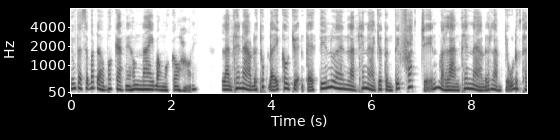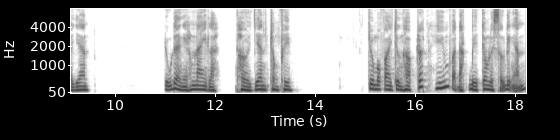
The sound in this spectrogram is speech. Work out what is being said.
Chúng ta sẽ bắt đầu podcast ngày hôm nay bằng một câu hỏi. Làm thế nào để thúc đẩy câu chuyện kể tiến lên, làm thế nào cho tình tiết phát triển và làm thế nào để làm chủ được thời gian? Chủ đề ngày hôm nay là thời gian trong phim. Trừ một vài trường hợp rất hiếm và đặc biệt trong lịch sử điện ảnh,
